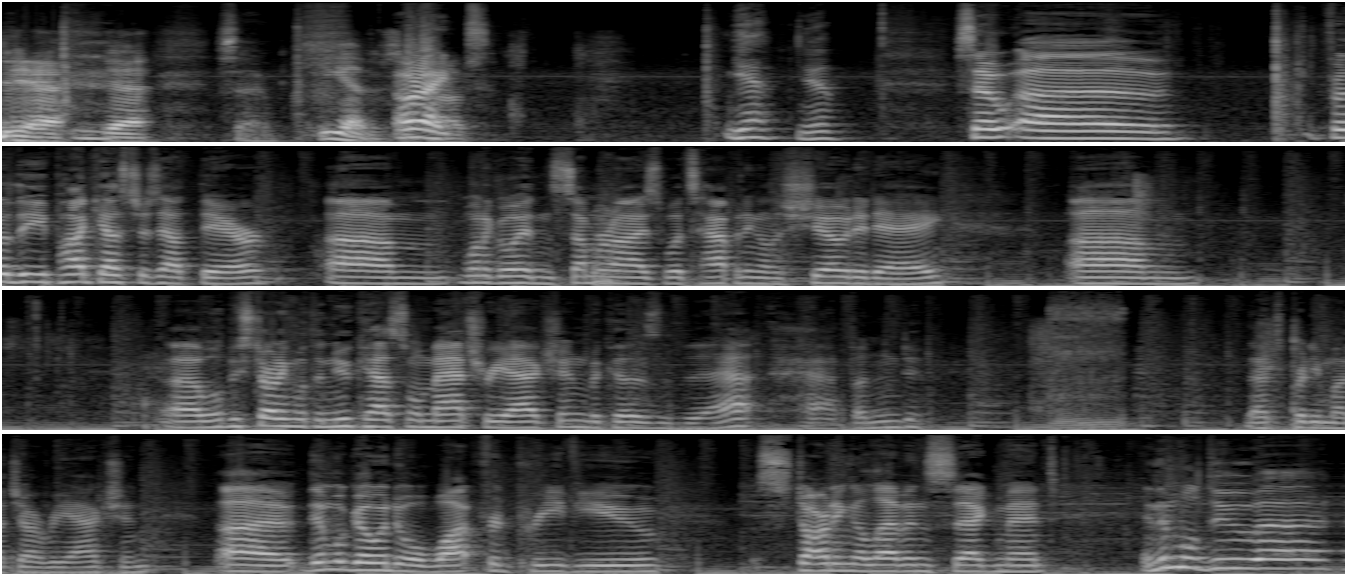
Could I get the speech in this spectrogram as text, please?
Yeah, yeah, so yeah. All right. Yeah yeah. So uh, for the podcasters out there, um, want to go ahead and summarize what's happening on the show today. Um, uh, we'll be starting with the Newcastle match reaction because that happened. That's pretty much our reaction. Uh, then we'll go into a Watford preview, starting 11 segment, and then we'll do. Uh,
